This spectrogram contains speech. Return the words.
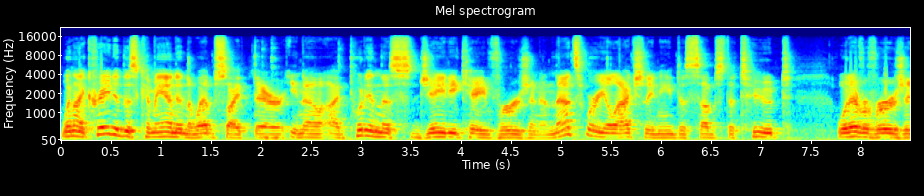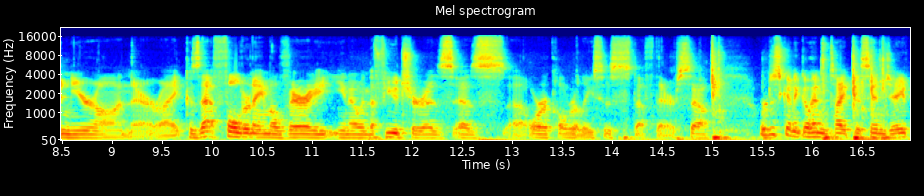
when I created this command in the website there, you know, I put in this JDK version, and that's where you'll actually need to substitute whatever version you're on there, right? Because that folder name will vary, you know, in the future as, as uh, Oracle releases stuff there. So we're just going to go ahead and type this in G++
